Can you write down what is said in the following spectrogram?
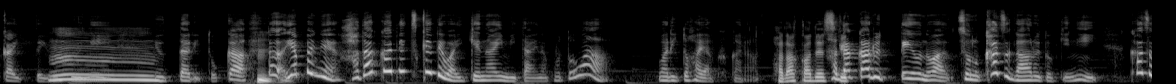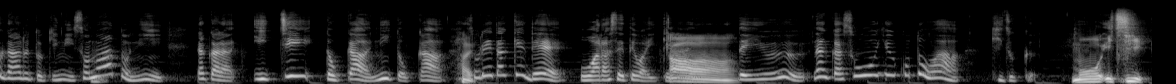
回っていうふうに言ったりとか。うん。だからやっぱりね裸でつけてはいけないみたいなことは割と早くから。裸で裸るっていうのはその数がある時に数がある時にその後に、だから1とか2とか、はい。それだけで終わらせてはいけないあっていうなんかそういうことは気づく。あもう一。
